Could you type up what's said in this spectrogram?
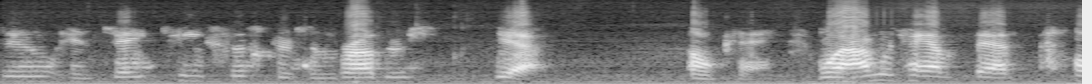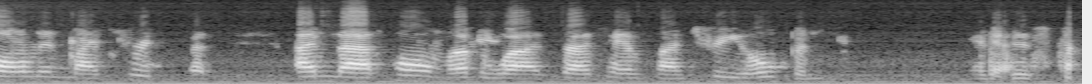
Sue and JT sisters and brothers? Yeah. Okay. Well, I would have that all in my tree, but I'm not home. Otherwise, I'd have my tree open at Yeah. this time.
